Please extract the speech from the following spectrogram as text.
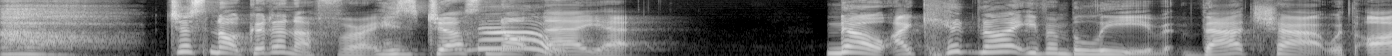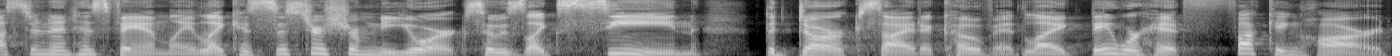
just not good enough for it. He's just not there yet. No, I cannot even believe that chat with Austen and his family. Like his sister's from New York, so he's like seen the dark side of COVID. Like they were hit fucking hard.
